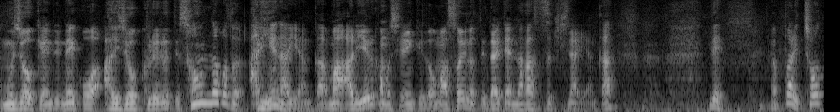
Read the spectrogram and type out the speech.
う無条件でね、こう愛情くれるって、そんなことありえないやんか。まあありえるかもしれんけど、まあそういうのって大体長続きしないやんか。で、やっぱりちょっ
